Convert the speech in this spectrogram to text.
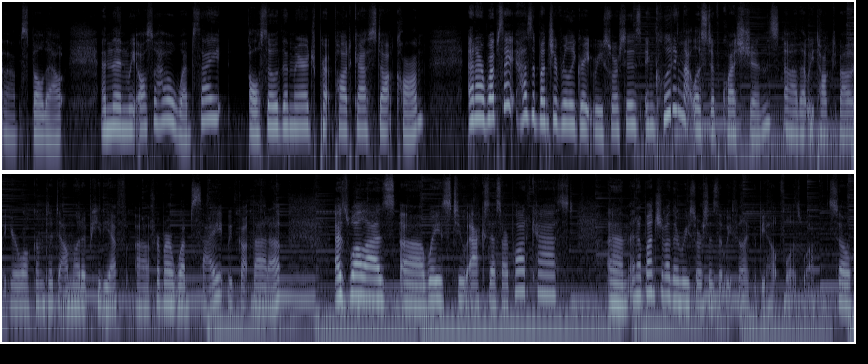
um, spelled out. And then we also have a website, also the marriagepreppodcast.com. And our website has a bunch of really great resources, including that list of questions uh, that we talked about. You're welcome to download a PDF uh, from our website. We've got that up, as well as uh, ways to access our podcast um, and a bunch of other resources that we feel like would be helpful as well. So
